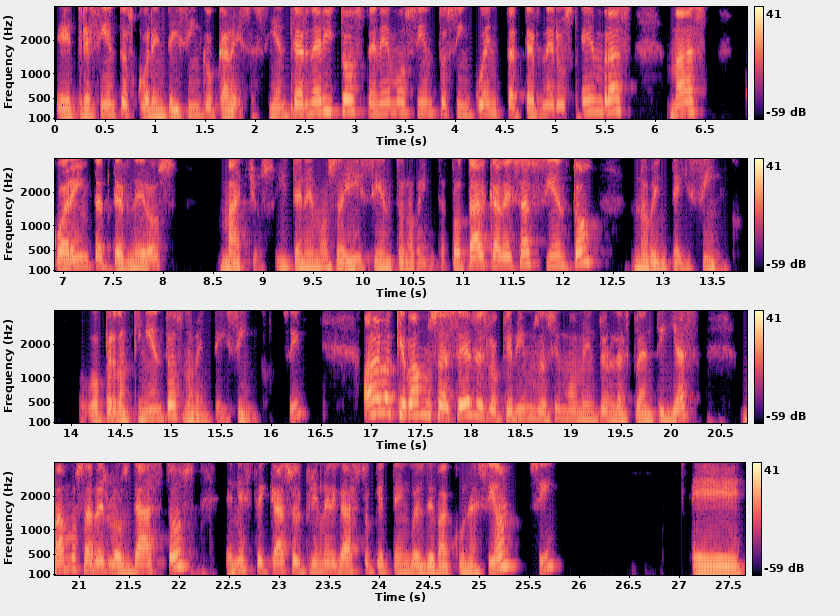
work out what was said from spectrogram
345 eh, cabezas. Y en terneritos tenemos 150 terneros hembras más 40 terneros machos y tenemos ahí 190. Total cabezas 195, o perdón, 595, ¿sí? Ahora lo que vamos a hacer es lo que vimos hace un momento en las plantillas. Vamos a ver los gastos. En este caso, el primer gasto que tengo es de vacunación, ¿sí? Eh,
